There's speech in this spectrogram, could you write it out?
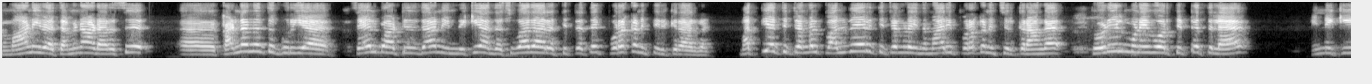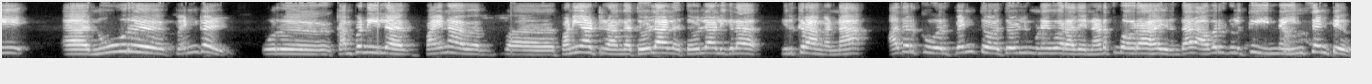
மாநில தமிழ்நாடு அரசு கண்டனத்துக்குரிய செயல்பாட்டில் தான் இன்னைக்கு அந்த சுகாதார திட்டத்தை புறக்கணித்திருக்கிறார்கள். மத்திய திட்டங்கள் பல்வேறு திட்டங்களை இந்த மாதிரி புறக்கணிச்சிருக்கிறாங்க. தொழில் முனைவோர் திட்டத்துல இன்னைக்கு நூறு பெண்கள் ஒரு கம்பெனியில பயண பணியாற்றுறாங்க. தொழிலாளி தொழிலாளிகளா இருக்கிறாங்கன்னா அதற்கு ஒரு பெண் தொ- தொழில் முனைவோர் அதை நடத்துபவராக இருந்தால் அவர்களுக்கு இந்த இன்சென்டிவ்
